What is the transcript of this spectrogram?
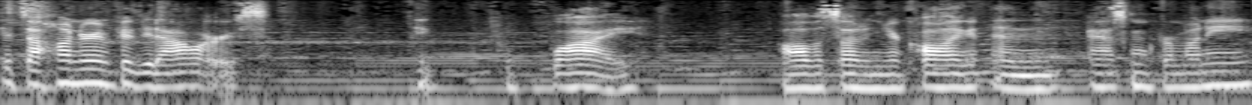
It's $150. Like, why? All of a sudden you're calling and asking for money?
